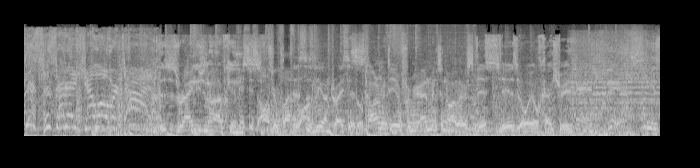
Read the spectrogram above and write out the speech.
This is NHL overtime! This is Ryan Nugent Hopkins. This is Oscar Platt. This is Leon Draisaitl. This is Connor McDavid from your Edmonton Oilers. This is Oil Country. And this is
